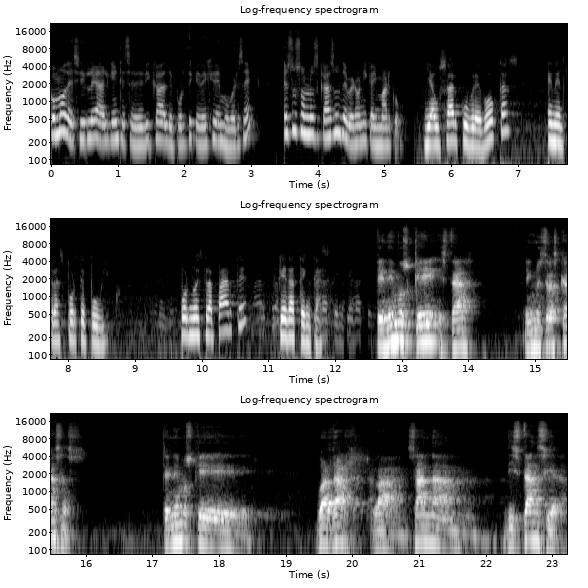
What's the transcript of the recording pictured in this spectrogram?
¿Cómo decirle a alguien que se dedica al deporte que deje de moverse? Estos son los casos de Verónica y Marco. Y a usar cubrebocas en el transporte público. Por nuestra parte, quédate en casa. Tenemos que estar en nuestras casas. Tenemos que guardar la sana distancia.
